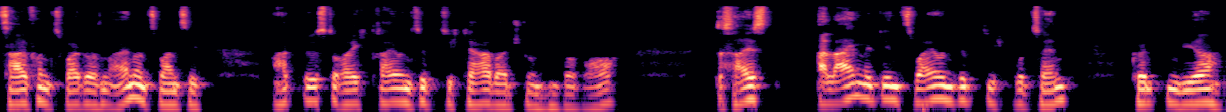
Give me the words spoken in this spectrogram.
Zahl von 2021, hat Österreich 73 Terawattstunden verbraucht. Das heißt, allein mit den 72 Prozent könnten wir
